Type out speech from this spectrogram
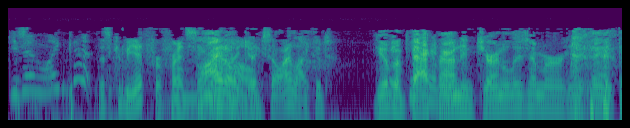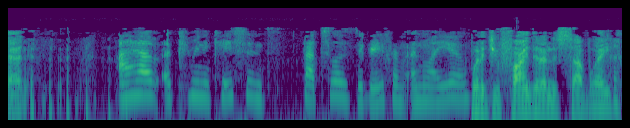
You didn't like it? This could be it for Francine. I don't No. think so. I liked it. Do you have a Thank you, background Jimmy. in journalism or anything like that? I have a communications bachelor's degree from NYU. What did you find it on the subway?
